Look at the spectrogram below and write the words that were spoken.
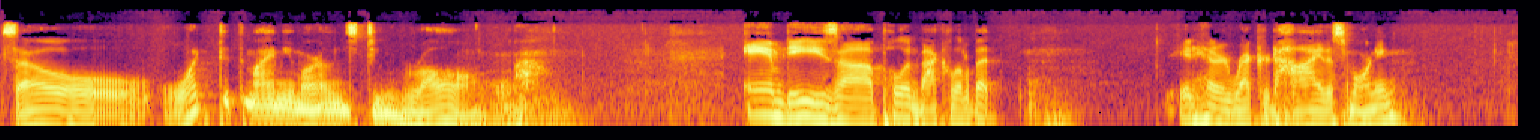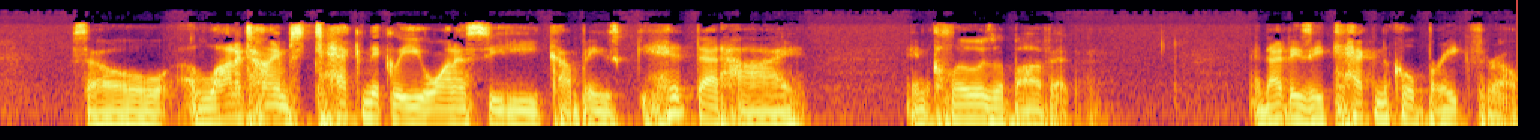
So, what did the Miami Marlins do wrong? AMD's uh, pulling back a little bit. It hit a record high this morning. So a lot of times, technically, you want to see companies hit that high and close above it, and that is a technical breakthrough.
